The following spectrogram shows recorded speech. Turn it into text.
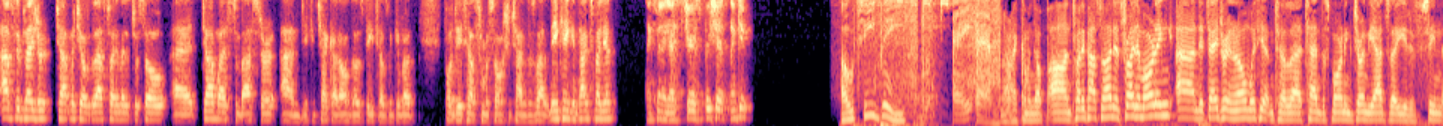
absolute pleasure chatting with you over the last twenty minutes or so. Uh, John West, ambassador, and you can check out all those details. We give out full details from our social channels as well. Lee Keegan, thanks a million. Thanks a million, guys. Cheers. Appreciate it. Thank you. OTB AM. All right, coming up on 20 past 9, it's Friday morning, and it's Adrian and Owen with you until uh, 10 this morning. During the ads, though, you'd have seen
